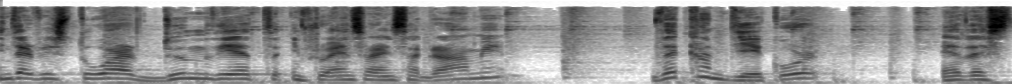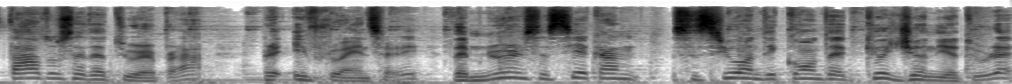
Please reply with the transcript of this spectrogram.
intervistuar 12 influencer Instagrami dhe kanë ndjekur edhe statuset e tyre pra prej influenceri dhe mënyrën se si e kanë se si u ndikonte kjo gjendje e tyre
